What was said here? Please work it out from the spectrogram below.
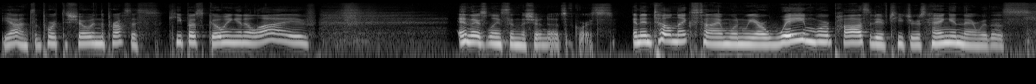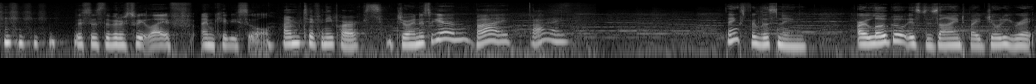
yeah, and support the show in the process. Keep us going and alive. And there's links in the show notes, of course. And until next time, when we are way more positive teachers, hang in there with us. this is The Bittersweet Life. I'm Katy Sewall. I'm Tiffany Parks. Join us again. Bye. Bye. Thanks for listening. Our logo is designed by Jody Rick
